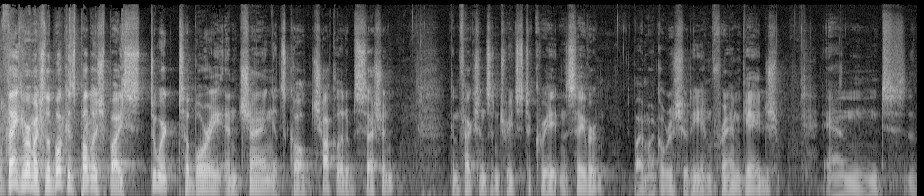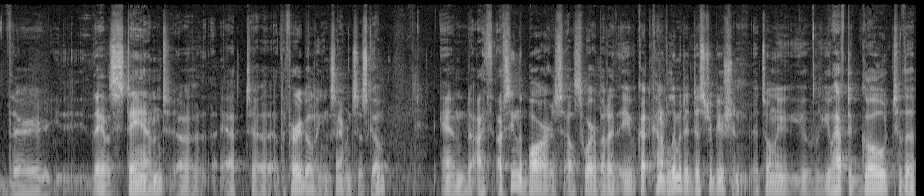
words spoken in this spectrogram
Well, thank you very much. The book is published by Stewart Tabori and Chang. It's called Chocolate Obsession Confections and Treats to Create and Savor by Michael Recchiuti and Fran Gage. And they have a stand uh, at, uh, at the Ferry Building in San Francisco. And I've, I've seen the bars elsewhere, but I, you've got kind of limited distribution. It's only, you, you have to go to the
